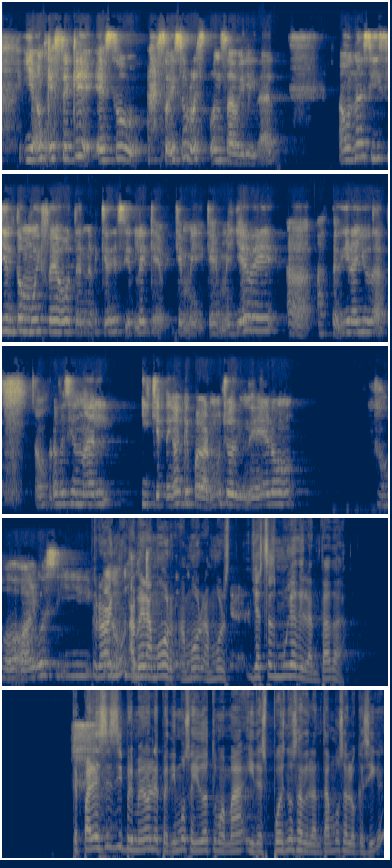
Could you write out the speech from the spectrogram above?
y aunque sé que es su, soy su responsabilidad, aún así siento muy feo tener que decirle que, que, me, que me, lleve a, a pedir ayuda a un profesional y que tenga que pagar mucho dinero o algo así. Pero a ver, amor, amor, amor, ya estás muy adelantada. ¿Te parece si primero le pedimos ayuda a tu mamá y después nos adelantamos a lo que sigue?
